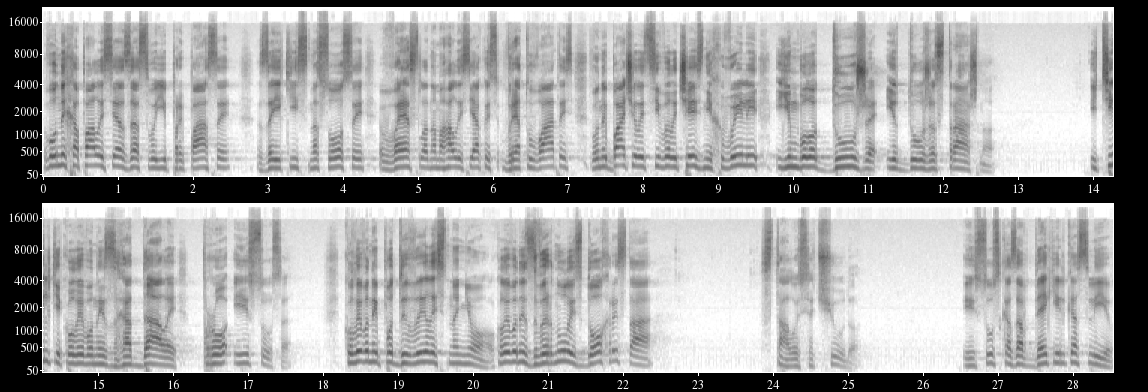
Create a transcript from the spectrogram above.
Вони хапалися за свої припаси, за якісь насоси, весла, намагались якось врятуватись. Вони бачили ці величезні хвилі, і їм було дуже і дуже страшно. І тільки коли вони згадали про Ісуса, коли вони подивились на нього, коли вони звернулись до Христа, сталося чудо. Ісус сказав декілька слів.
